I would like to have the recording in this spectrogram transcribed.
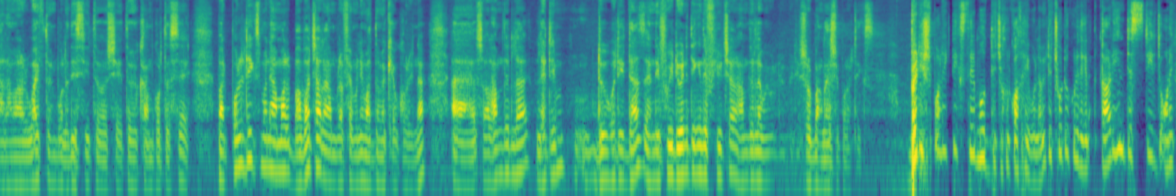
আর আমার ওয়াইফ তো আমি বলে দিছি তো সে তো কাম করতেছে। বাট পলিটিক্স মানে আমার বাবা ছাড়া আমরা ফ্যামিলির মাধ্যমে কেউ করি না। সো আলহামদুলিল্লাহ let him do what he does and if we do anything in the future আলহামদুলিল্লাহ we will British Bangladeshi politics British পলিটিক্সের মধ্যে যখন কথাই বললাম, একটু ছোট করে দেখেন, কার ইন্ডাস্ট্রির যে অনেক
